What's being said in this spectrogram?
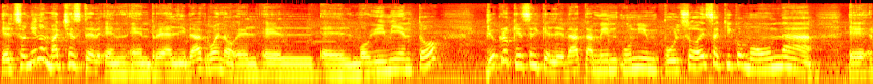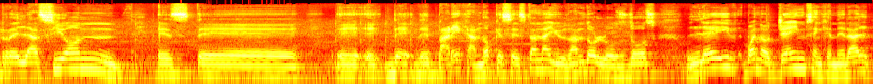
el sonido Manchester en, en realidad, bueno, el, el- el movimiento, yo creo que es el que le da también un impulso. Es aquí como una eh, relación, este... eh, eh, de, pareja, ¿no? Que se están ayudando los dos. Lade, bueno, James en general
